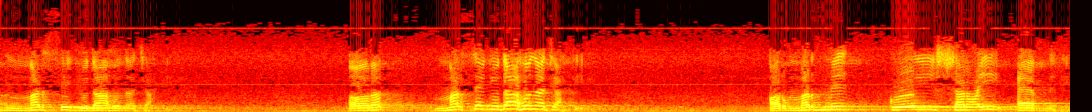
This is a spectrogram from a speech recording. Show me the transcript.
مرد سے جدا ہونا چاہتی ہے۔ عورت مرد سے جدا ہونا چاہتی ہے۔ اور مرد میں کوئی شرعی عیب نہیں۔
